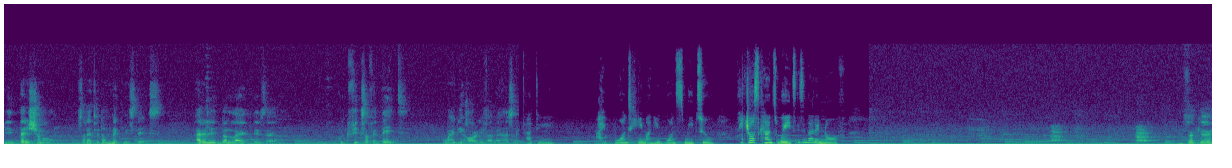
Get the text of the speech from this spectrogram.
be intentional so that you don't make mistakes. I really don't like this um, quick fix of a date. Why the hurry, if I may ask? Daddy, I want him and he wants me too. We just can't wait. Isn't that enough? It's okay.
